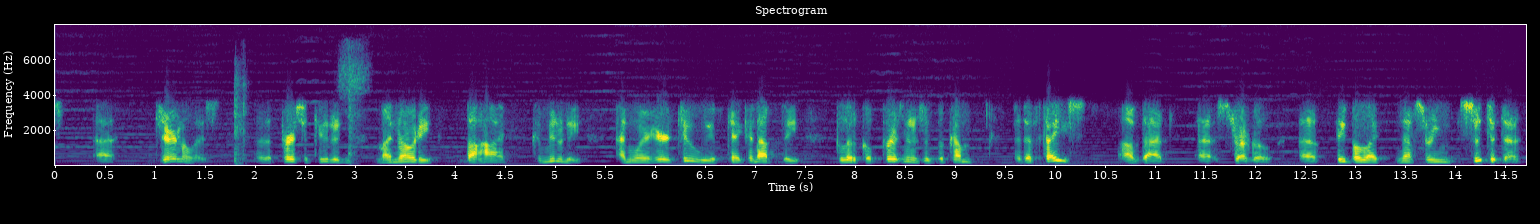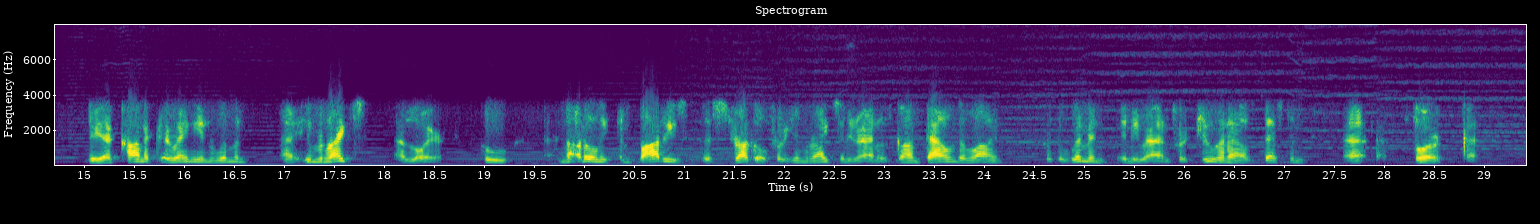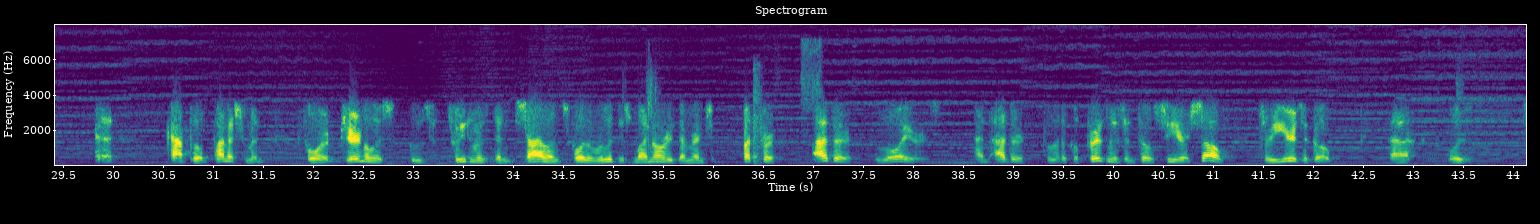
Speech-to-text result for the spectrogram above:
uh, journalists, the persecuted minority Baha'i community. And we're here too. We have taken up the political prisoners who've become the face of that uh, struggle. Uh, people like Nasrin Sotoudeh, the iconic Iranian woman uh, human rights uh, lawyer, who not only embodies the struggle for human rights in Iran, who's gone down the line for the women in Iran, for juveniles destined uh, for capital punishment, for journalists whose freedom has been silenced, for the religious minority dimension, but for other lawyers and other political prisoners until she herself, three years ago, uh, was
